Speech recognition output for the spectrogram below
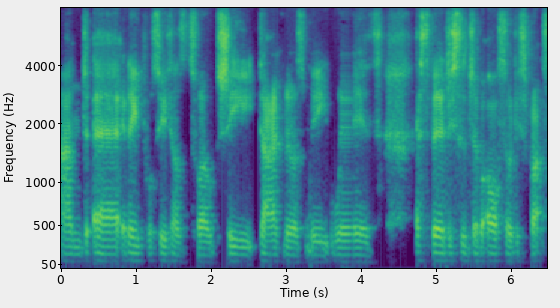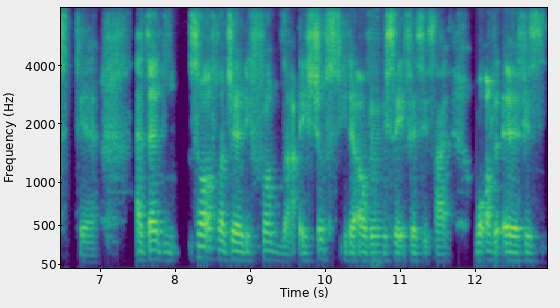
And uh, in April 2012, she diagnosed me with Asperger's syndrome, but also dyspraxia. And then, sort of, my journey from that is just, you know, obviously at first it's like, what on earth is,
